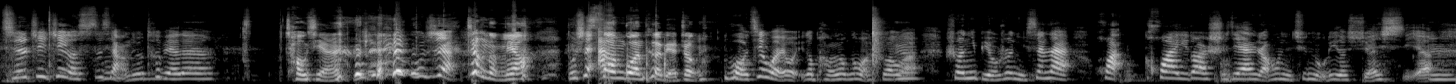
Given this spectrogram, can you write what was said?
其实这这个思想就特别的，超前，不是正能量，不是，哎三观特别正。我记得我有一个朋友跟我说过，嗯说你比如说你现在花花一段时间，然后你去努力的学习，嗯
